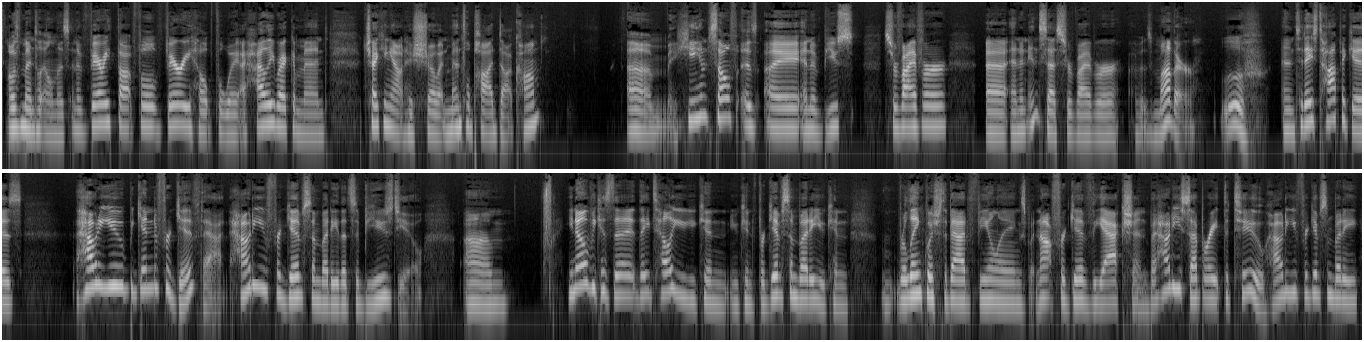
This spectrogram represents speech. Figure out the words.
of mental illness in a very thoughtful, very helpful way. I highly recommend checking out his show at mentalpod.com. Um, he himself is a an abuse survivor uh, and an incest survivor of his mother. Ugh. And today's topic is how do you begin to forgive that? How do you forgive somebody that's abused you? Um, you know, because the, they tell you you can you can forgive somebody, you can relinquish the bad feelings, but not forgive the action. But how do you separate the two? How do you forgive somebody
